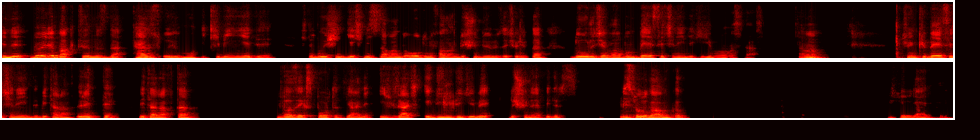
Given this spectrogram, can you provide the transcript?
Şimdi böyle baktığımızda tense uyumu 2007 işte bu işin geçmiş zamanda olduğunu falan düşündüğümüzde çocuklar doğru cevabın B seçeneğindeki gibi olması lazım. Tamam mı? Çünkü B seçeneğinde bir taraf üretti, bir tarafta was exported yani ihraç edildi gibi düşünebiliriz. Bir soru daha bakalım. Bir soru daha bakalım.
